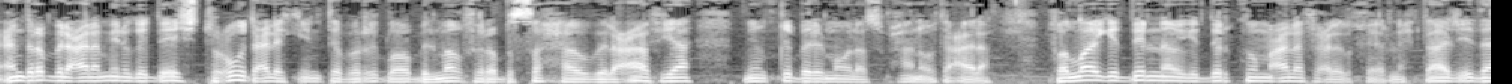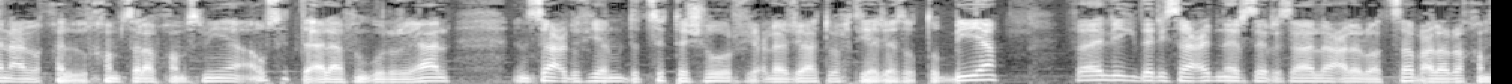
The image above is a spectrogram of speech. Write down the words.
عند رب العالمين وقديش تعود عليك أنت بالرضا وبالمغفرة بالصحه وبالعافية من قبل المولى سبحانه وتعالى. فالله يقدرنا ويقدركم على فعل الخير، نحتاج اذا على الأقل 5500 أو 6000 نقول ريال نساعده فيها لمدة ستة شهور في علاجاته واحتياجاته الطبية. فاللي يقدر يساعدنا يرسل رسالة على الواتساب على الرقم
